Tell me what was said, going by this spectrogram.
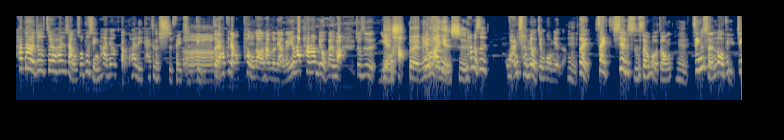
他当然就是最后，他就想说不行，他一定要赶快离开这个是非之地。Uh, 对，他不想碰到他们两个，因为他怕他没有办法就是演好，对，没有办法掩饰。他们是。完全没有见过面的，嗯，对，在现实生活中，嗯，精神肉体、精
